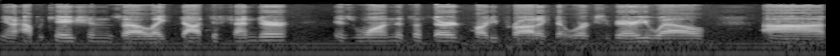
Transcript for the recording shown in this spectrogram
you know, applications uh, like Dot Defender is one that's a third-party product that works very well. Uh,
